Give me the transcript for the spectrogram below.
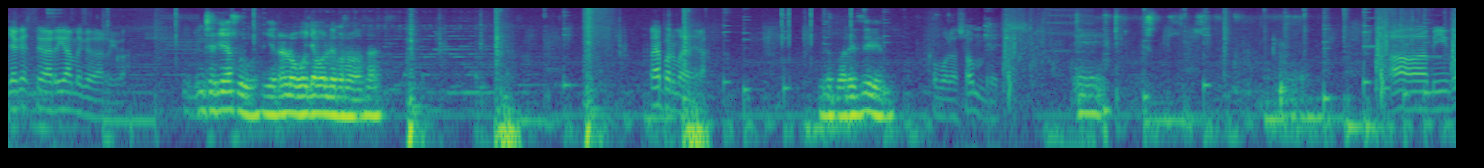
ya que estoy arriba, me quedo arriba. Enseguida subo. Y ahora luego ya volvemos a bajar. Voy a por madera. Me parece bien. Como los hombres. Eh, Amigo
